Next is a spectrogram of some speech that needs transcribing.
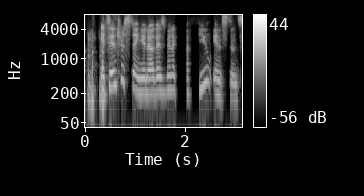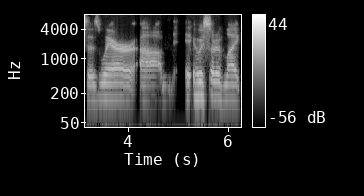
it's interesting. You know, there's been a, a few instances where um, it, it was sort of like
